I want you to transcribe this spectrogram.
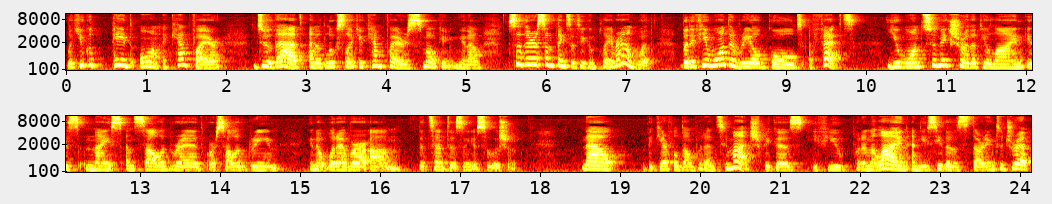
Like you could paint on a campfire, do that, and it looks like your campfire is smoking, you know? So there are some things that you can play around with. But if you want a real gold effect, you want to make sure that your line is nice and solid red or solid green, you know, whatever um, the tint is in your solution. Now, be careful, don't put in too much because if you put in a line and you see that it's starting to drip,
